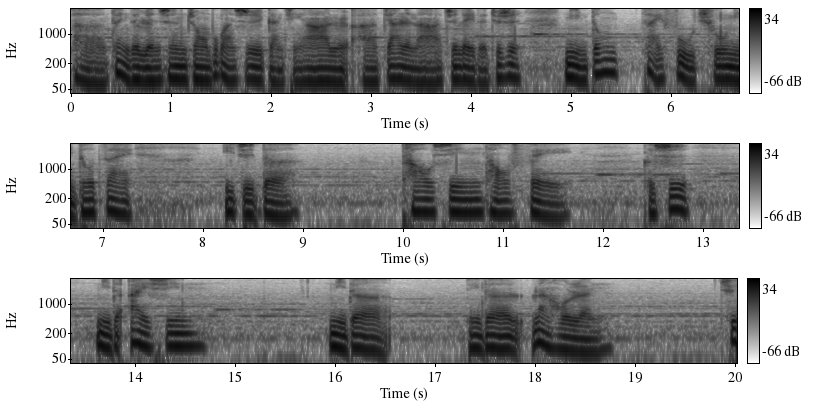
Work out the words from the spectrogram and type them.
呃，在你的人生中，不管是感情啊、人啊、家人啊之类的，就是你都在付出，你都在一直的掏心掏肺，可是你的爱心、你的、你的烂好人，却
